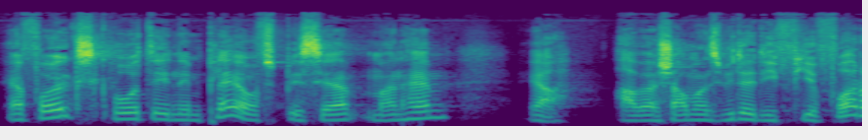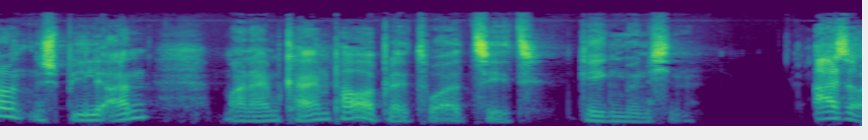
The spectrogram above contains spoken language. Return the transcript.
Erfolgsquote in den Playoffs bisher, Mannheim. Ja, aber schauen wir uns wieder die vier Vorrundenspiele an. Mannheim kein Powerplay-Tor erzielt gegen München. Also,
